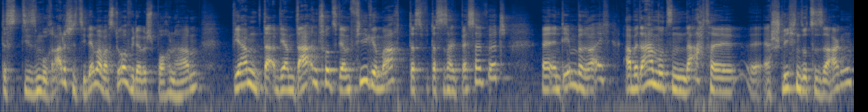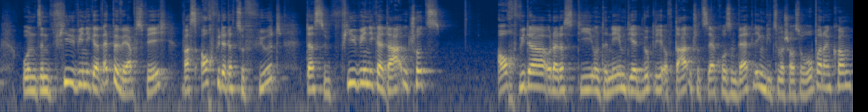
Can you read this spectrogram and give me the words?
das, dieses moralische Dilemma, was du auch wieder besprochen haben. Wir haben, da, wir haben Datenschutz, wir haben viel gemacht, dass, dass es halt besser wird äh, in dem Bereich, aber da haben wir uns einen Nachteil äh, erschlichen sozusagen und sind viel weniger wettbewerbsfähig, was auch wieder dazu führt, dass viel weniger Datenschutz auch wieder, oder dass die Unternehmen, die halt wirklich auf Datenschutz sehr großen Wert legen, die zum Beispiel aus Europa dann kommen,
